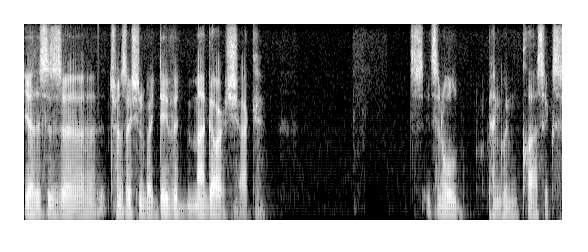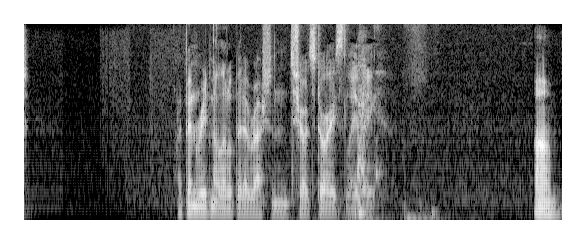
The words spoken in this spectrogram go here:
Yeah, this is a translation by David Magarshak. It's it's an old Penguin classics. I've been reading a little bit of Russian short stories lately. Um,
